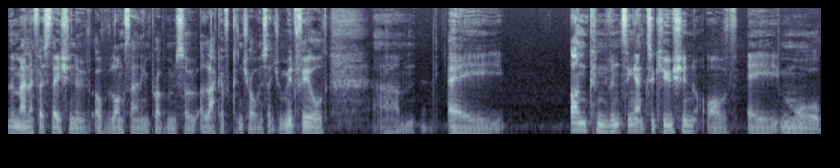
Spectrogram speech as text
the manifestation of, of long-standing problems. So a lack of control in central midfield, um, a unconvincing execution of a more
